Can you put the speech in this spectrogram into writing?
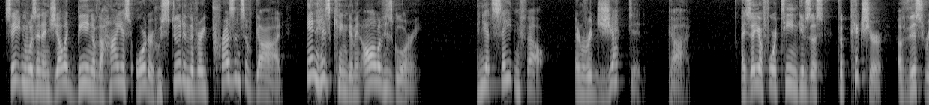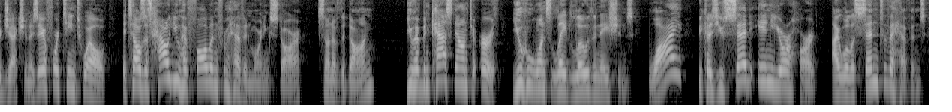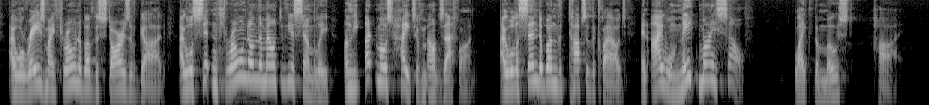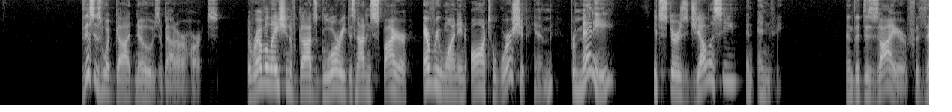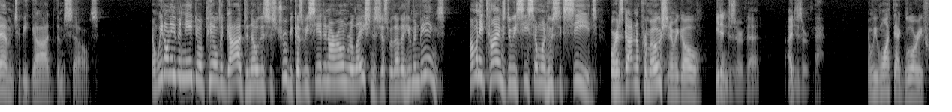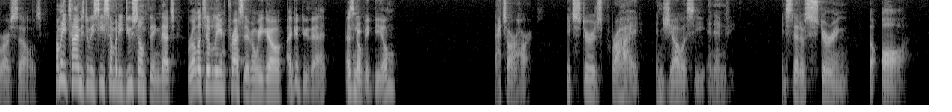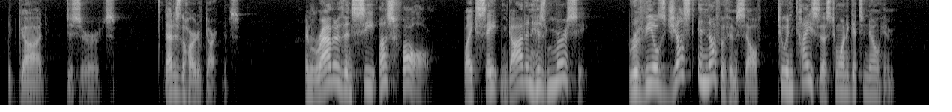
Satan was an angelic being of the highest order who stood in the very presence of God in his kingdom in all of his glory. And yet Satan fell and rejected God. Isaiah 14 gives us the picture of this rejection. Isaiah 14 12, it tells us how you have fallen from heaven, morning star, son of the dawn. You have been cast down to earth, you who once laid low the nations. Why? Because you said in your heart, I will ascend to the heavens. I will raise my throne above the stars of God. I will sit enthroned on the mount of the assembly, on the utmost heights of Mount Zaphon. I will ascend above the tops of the clouds, and I will make myself like the Most High. This is what God knows about our hearts. The revelation of God's glory does not inspire everyone in awe to worship Him. For many, it stirs jealousy and envy and the desire for them to be God themselves. And we don't even need to appeal to God to know this is true because we see it in our own relations just with other human beings. How many times do we see someone who succeeds or has gotten a promotion and we go, he didn't deserve that. I deserve that. And we want that glory for ourselves. How many times do we see somebody do something that's relatively impressive and we go, I could do that? That's no big deal. That's our heart. It stirs pride and jealousy and envy. instead of stirring the awe that God deserves. That is the heart of darkness. And rather than see us fall like Satan, God, in his mercy, reveals just enough of himself to entice us to want to get to know him.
